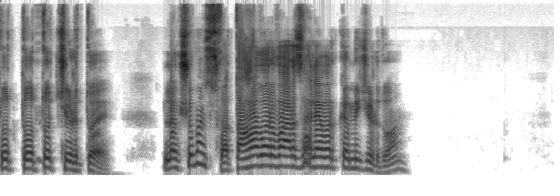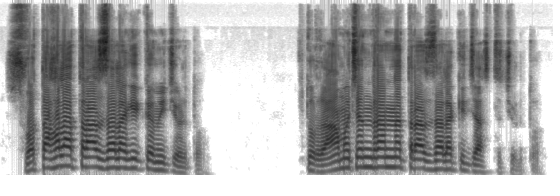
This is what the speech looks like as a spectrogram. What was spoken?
तो तो तो चिडतोय. लक्ष्मण स्वतःवर वार झाल्यावर कमी चिडतो स्वतःला त्रास झाला की कमी चिडतो. तो रामचंद्रांना त्रास झाला की जास्त चिडतो.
